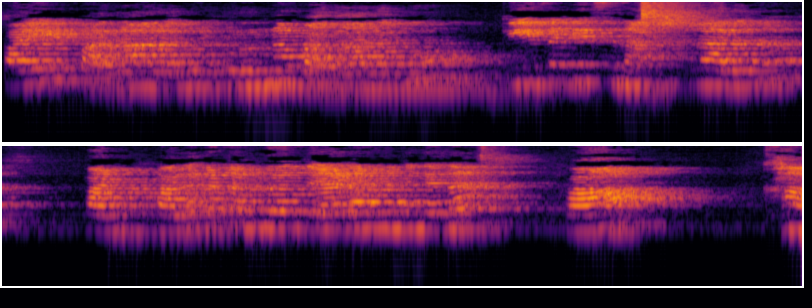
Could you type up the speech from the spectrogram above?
పై పదాలకు ఇప్పుడున్న పదాలకు గీత గీసిన అక్షరాలను పలకటంలో తేడా ఉంది కదా? కా ఖా.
